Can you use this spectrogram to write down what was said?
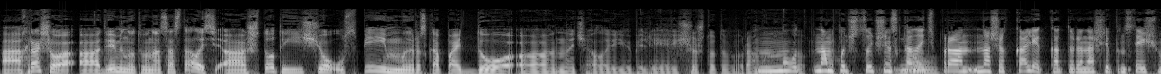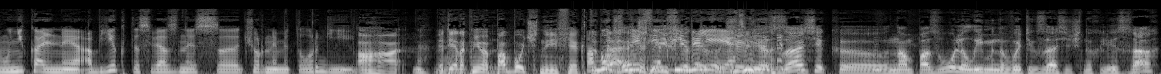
А, хорошо, а, две минуты у нас осталось. А что-то еще успеем мы раскопать до а, начала юбилея? Еще что-то в рамках? Ну, вот нам хочется очень сказать ну... про наших коллег, которые нашли по-настоящему уникальные объекты, связанные с черной металлургией. Ага. Да. Это, я так понимаю, побочный эффект. Побочный да? эффект, эффект юбилея. Изучение засек э, нам позволил именно в этих засечных лесах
